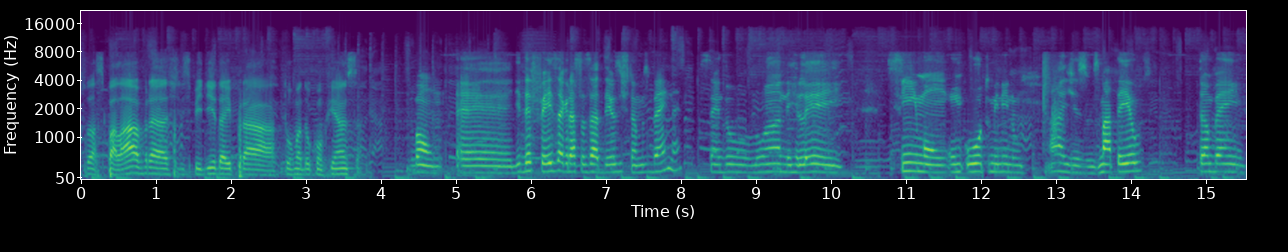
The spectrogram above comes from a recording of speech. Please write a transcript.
suas palavras de despedida aí para turma do Confiança. Bom, é, de defesa, graças a Deus, estamos bem, né? Sendo Luan, Nirley, Simon, um, o outro menino, ai Jesus, Matheus. Também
